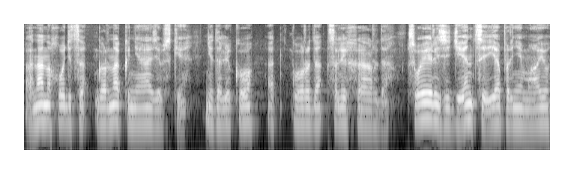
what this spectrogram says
Она находится в Горнокнязевске, недалеко от города Салихарда. В своей резиденции я принимаю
